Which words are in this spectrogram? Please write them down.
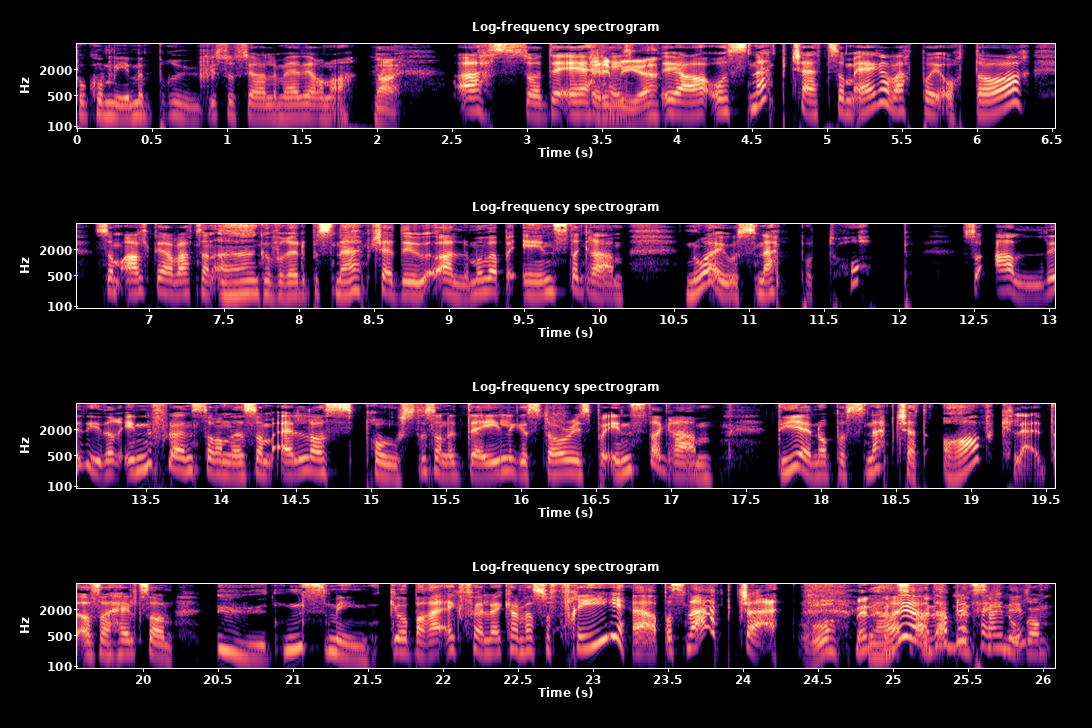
på hvor mye vi bruker sosiale medier nå? Nei. Altså, det er, Er det helt mye? Ja, og Snapchat, som jeg har vært på i åtte år, som alltid har vært sånn 'Hvorfor er du på Snapchat? Jo, alle må være på Instagram.' Nå er jo Snap på topp. Så alle de der influenserne som ellers poster sånne deilige stories på Instagram, de er nå på Snapchat avkledd. Altså helt sånn uten sminke og bare 'Jeg føler jeg kan være så fri her på Snapchat'. Oh, Men, Ja, ja, men, det men si noe om,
